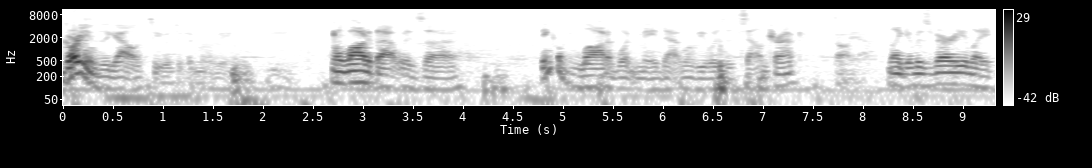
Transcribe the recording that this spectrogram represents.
Guardians of the Galaxy was a good movie, and a lot of that was. Uh, I think a lot of what made that movie was its soundtrack. Oh yeah, Like it was very like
